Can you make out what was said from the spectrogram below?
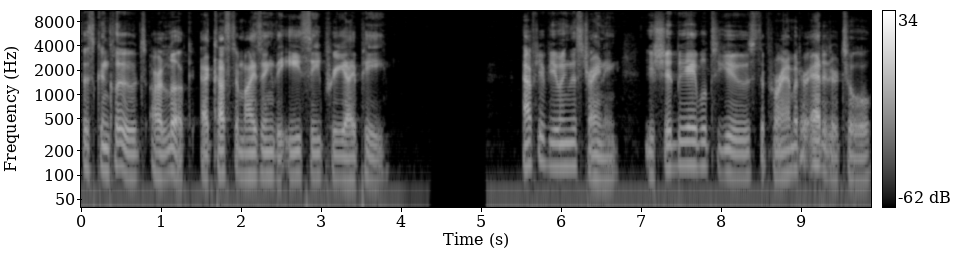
This concludes our look at customizing the eCPRI IP. After viewing this training, you should be able to use the Parameter Editor tool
